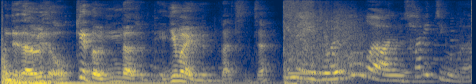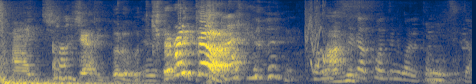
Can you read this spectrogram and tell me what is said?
근데 나 요새 어깨 넓는다 소리 되게 많이 듣는다 진짜. 근데 이게 넓은 거야 아니면 살이 찐 거야? 아 진짜 이걸 어떻게 해볼까? 덩치가 커진 거지 덩치가.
